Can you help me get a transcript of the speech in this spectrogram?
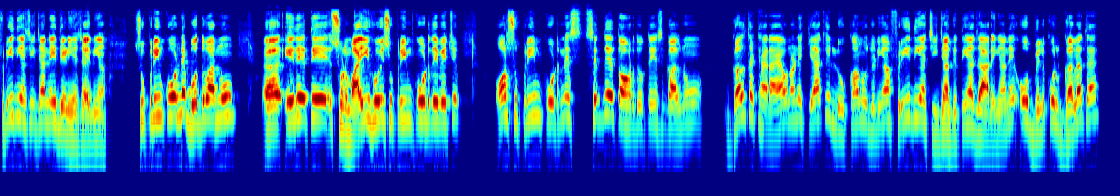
ਫ੍ਰੀ ਦੀਆਂ ਚੀਜ਼ਾਂ ਨਹੀਂ ਦੇਣੀਆਂ ਚਾਹੀਦੀਆਂ। ਸੁਪਰੀਮ ਕੋਰਟ ਨੇ ਬੁੱਧਵਾਰ ਨੂੰ ਇਹਦੇ ਤੇ ਸੁਣਵਾਈ ਹੋਈ ਸੁਪਰੀਮ ਕੋਰਟ ਦੇ ਵਿੱਚ ਔਰ ਸੁਪਰੀਮ ਕੋਰਟ ਨੇ ਸਿੱਧੇ ਤੌਰ ਦੇ ਉੱਤੇ ਇਸ ਗੱਲ ਨੂੰ ਗਲਤ ਠਹਿਰਾਇਆ। ਉਹਨਾਂ ਨੇ ਕਿਹਾ ਕਿ ਲੋਕਾਂ ਨੂੰ ਜਿਹੜੀਆਂ ਫ੍ਰੀ ਦੀਆਂ ਚੀਜ਼ਾਂ ਦਿੱਤੀਆਂ ਜਾ ਰਹੀਆਂ ਨੇ, ਉਹ ਬਿਲਕੁਲ ਗਲਤ ਹੈ।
